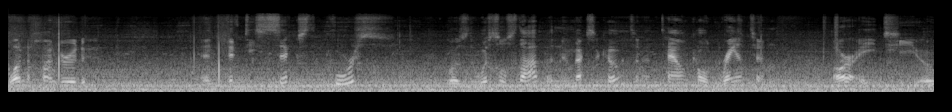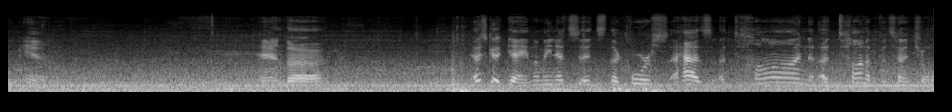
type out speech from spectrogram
156th course was the Whistle Stop in New Mexico. It's in a town called Raton, R A T O N. And uh, it was a good game. I mean, it's it's the course has a ton a ton of potential,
